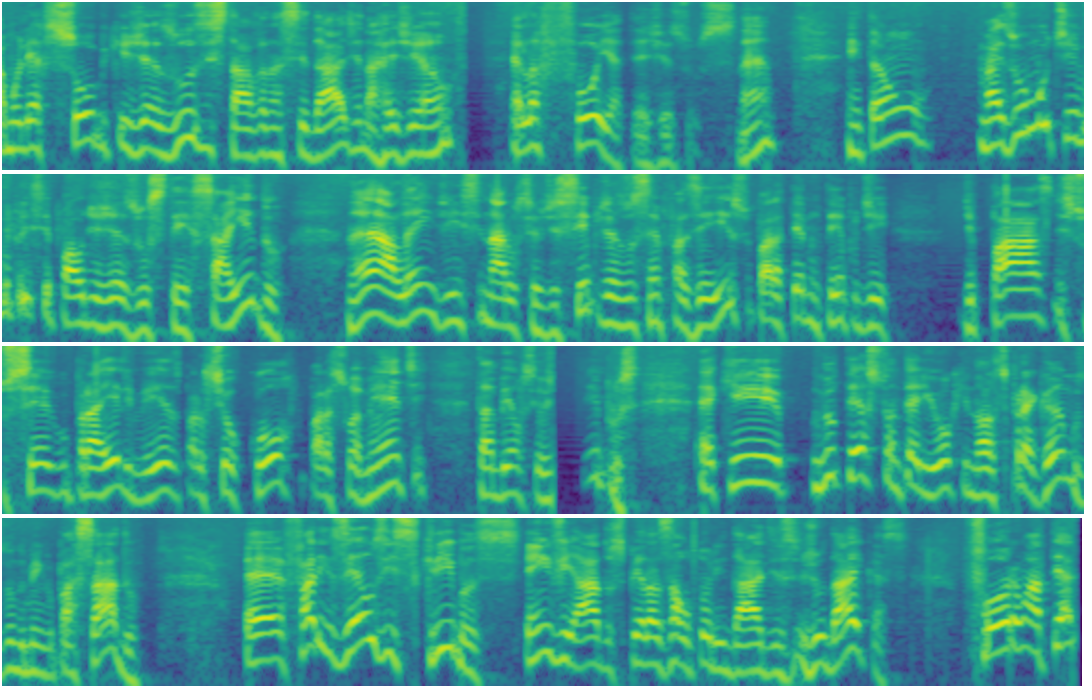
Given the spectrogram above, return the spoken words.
a mulher soube que Jesus estava na cidade, na região, ela foi até Jesus, né? Então, mas o motivo principal de Jesus ter saído, né, além de ensinar os seus discípulos, Jesus sempre fazia isso para ter um tempo de, de paz, de sossego para ele mesmo, para o seu corpo, para a sua mente, também aos seus discípulos, é que no texto anterior que nós pregamos no domingo passado, é, fariseus e escribas enviados pelas autoridades judaicas foram até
